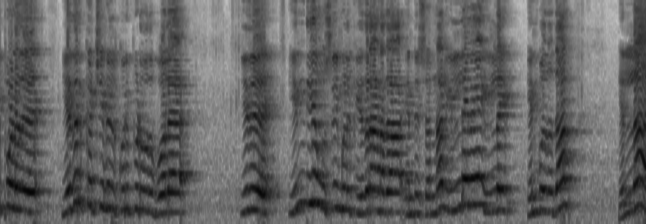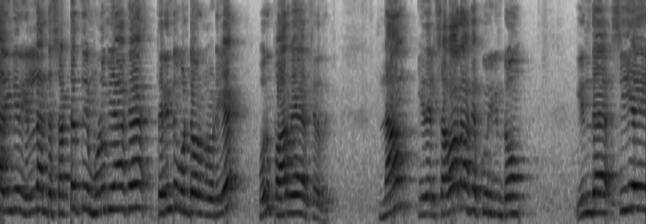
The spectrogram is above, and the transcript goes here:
இப்பொழுது எதிர்க்கட்சிகள் குறிப்பிடுவது போல இது இந்திய முஸ்லிம்களுக்கு எதிரானதா என்று சொன்னால் இல்லவே இல்லை என்பதுதான் எல்லா அறிஞர் எல்லா அந்த சட்டத்தை முழுமையாக தெரிந்து கொண்டவர்களுடைய ஒரு பார்வையாக இருக்கிறது. நாம் இதில் சவாலாக கூறுகின்றோம். இந்த சிஏஏ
